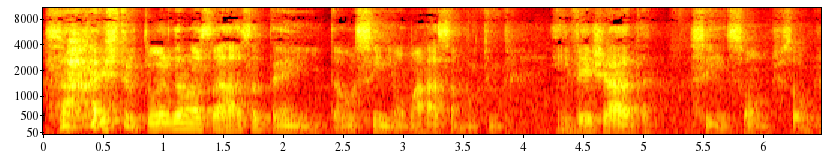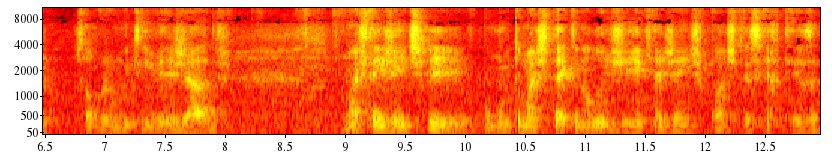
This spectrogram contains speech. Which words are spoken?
Só a estrutura da nossa raça tem. Então, sim, é uma raça muito invejada. Sim, somos, somos, somos muito invejados. Mas tem gente com muito mais tecnologia que a gente, pode ter certeza.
